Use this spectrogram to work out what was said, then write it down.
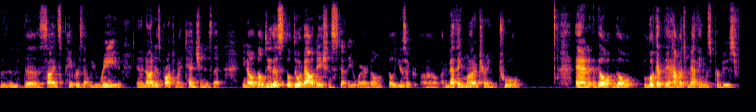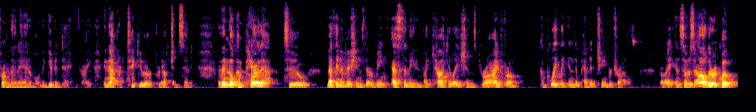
the, the science papers that we read, and Ananda has brought to my attention, is that you know they'll do this. They'll do a validation study where they'll they'll use a, uh, a methane monitoring tool, and they'll they'll look at the how much methane was produced from that animal in a given day, right? In that particular production setting, and then they'll compare that to methane emissions that are being estimated by calculations derived from completely independent chamber trials. All right. And so to say, oh, they're equivalent.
